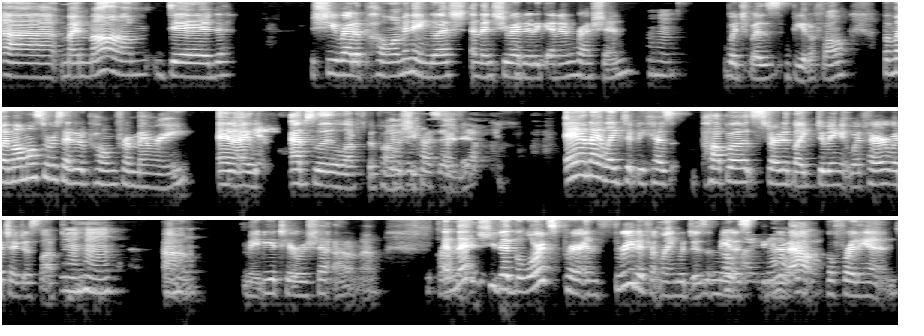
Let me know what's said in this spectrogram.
uh, my mom did, she read a poem in English and then she read it again in Russian, Mhm. which was beautiful. But my mom also recited a poem from memory. And I Yeah. absolutely loved the It poem. was she impressive. recited. Yep. And I liked it because Papa started like doing it with her, which I just loved. Mhm. Um, maybe a tear was shed. I don't know. Probably. And then she did the Lord's Prayer in three different languages and made Oh, us I figure it out before the end.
